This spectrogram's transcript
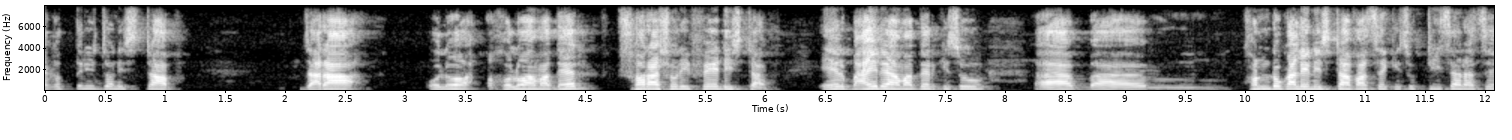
একত্রিশ জন স্টাফ যারা হলো হলো আমাদের সরাসরি ফেড স্টাফ এর বাইরে আমাদের কিছু খণ্ডকালীন স্টাফ আছে, কিছু টিচার আছে,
